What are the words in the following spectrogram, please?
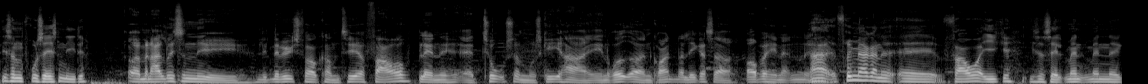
det er sådan processen i det. Og er man aldrig sådan øh, lidt nervøs for at komme til at farveblande af to, som måske har en rød og en grøn, der ligger sig op af hinanden? Nej, frimærkerne øh, farver ikke i sig selv, men, men øh,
